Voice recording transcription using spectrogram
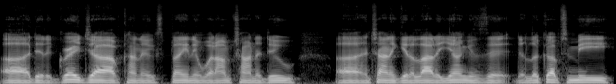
uh, did a great job kind of explaining what I'm trying to do uh, and trying to get a lot of youngins that, that look up to me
